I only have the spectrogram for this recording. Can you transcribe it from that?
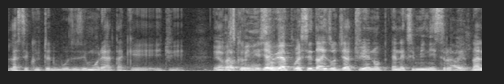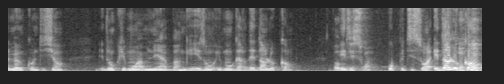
la sécurité de Bozizé m'aurait attaqué et tué. Et Parce qu'il y a eu un précédent, ils ont déjà tué un, ex-ministre ah dans les mêmes conditions. Et donc ils m'ont amené à Bangui, ils m'ont ils gardé dans le camp. Au petit soin. Au petit soin. Et dans le camp,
